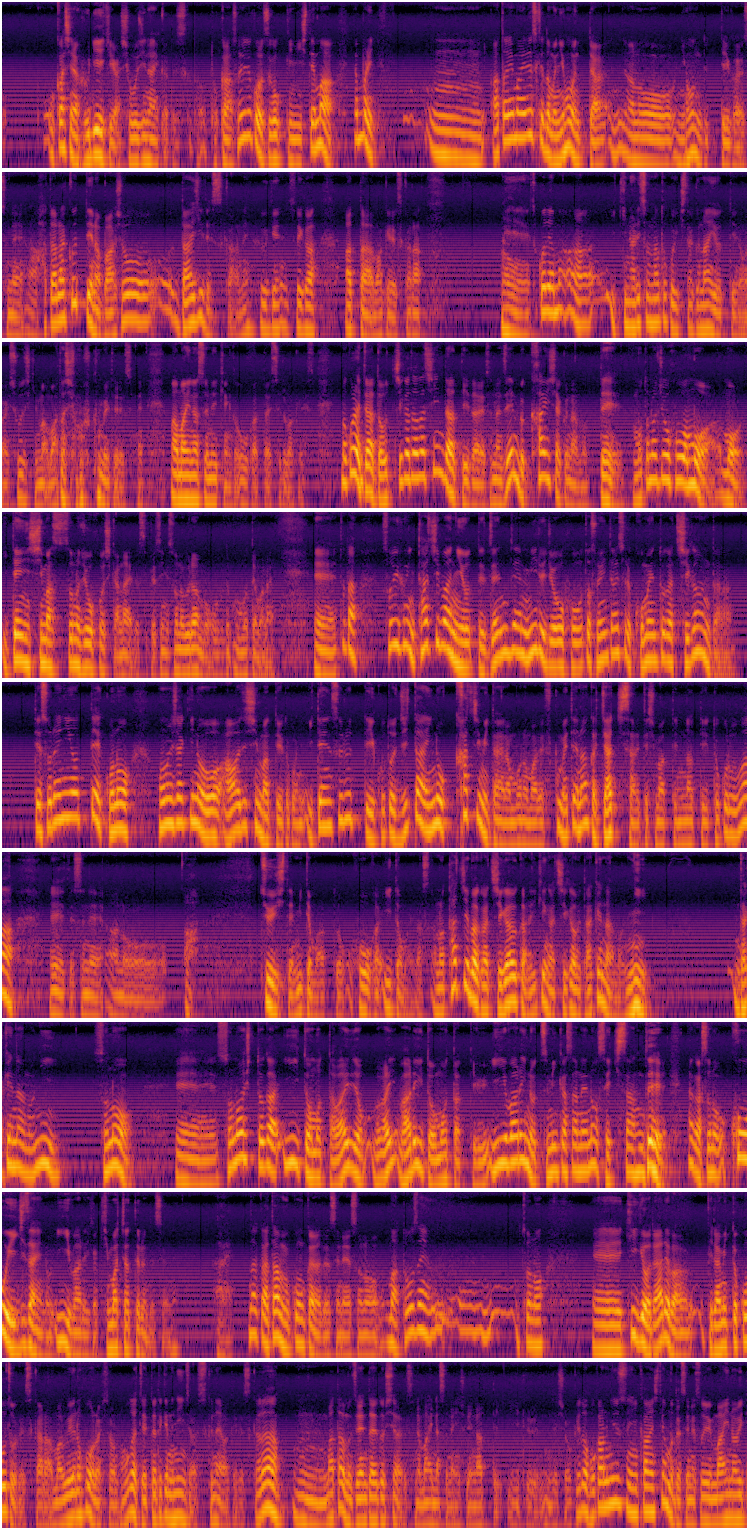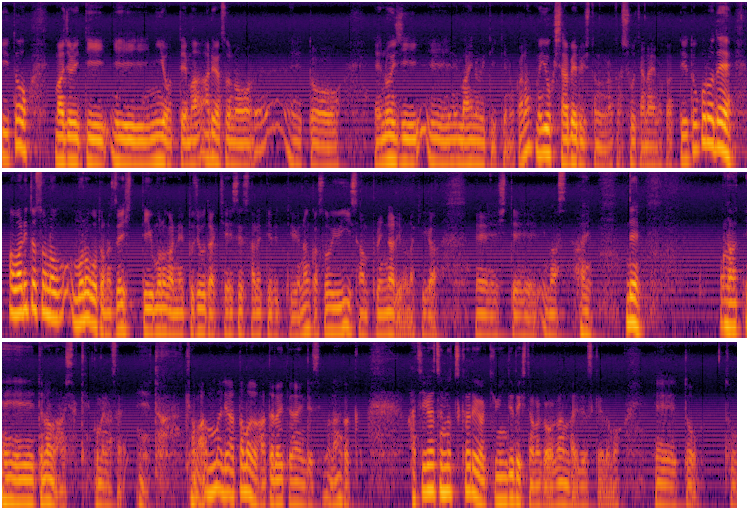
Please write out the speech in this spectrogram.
うおかしな不利益が生じないかですとかそういうところをすごく気にしてまあやっぱりうん当たり前ですけども日本ってあの日本っていうかですね働くっていうのは場所大事ですからね風險性があったわけですから。えー、そこでまあいきなりそんなとこ行きたくないよっていうのが正直まあ私も含めてですね、まあ、マイナスの意見が多かったりするわけです。まあ、これはじゃあどっちが正しいんだって言ったらですね全部解釈なので元の情報はもうもう移転しますその情報しかないです別にその裏も表もない、えー、ただそういうふうに立場によって全然見る情報とそれに対するコメントが違うんだなでそれによってこの本社機能を淡路島っていうところに移転するっていうこと自体の価値みたいなものまで含めてなんかジャッジされてしまってるなっていうところは、えー、ですねあのあ注意して見てもらった方がいいと思います。あの立場が違うから意見が違うだけなのにだけなのにその、えー、その人がいいと思った悪い悪いと思ったっていう言い悪いの積み重ねの積算で なんかその行為自体のいい悪いが決まっちゃってるんですよね。はい、だから多分今回はですねその、まあ、当然その、え、企業であればピラミッド構造ですから、まあ、上の方の人の方が絶対的な人数は少ないわけですから、うんまあ、多分全体としてはですねマイナスな印象になっているんでしょうけど他のニュースに関してもですねそういうマイノリティとマジョリティによって、まあ、あるいはそのえっ、ー、とノイジーマイノリティっていうのかな、まよくしゃべる人の中そうじゃないのかっていうところで、まあ、割とその物事の是非っていうものがネット上では形成されているっていう、なんかそういういいサンプルになるような気が、えー、しています。はい。で、あえー、と、何の話だっけ？ごめんなさい。えっ、と、今日あんまり頭が働いてないんですよ。なんか、8月の疲れが急に出てきたのかわかんないですけれども、えっ、と、そう。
